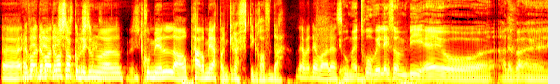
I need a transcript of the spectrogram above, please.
Uh, det, var, det, var, det var snakk om liksom, er er promiller per meter grøft de gravde. Det, var- det var det Jo, men jeg tror vi liksom Vi er jo Eller eh,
